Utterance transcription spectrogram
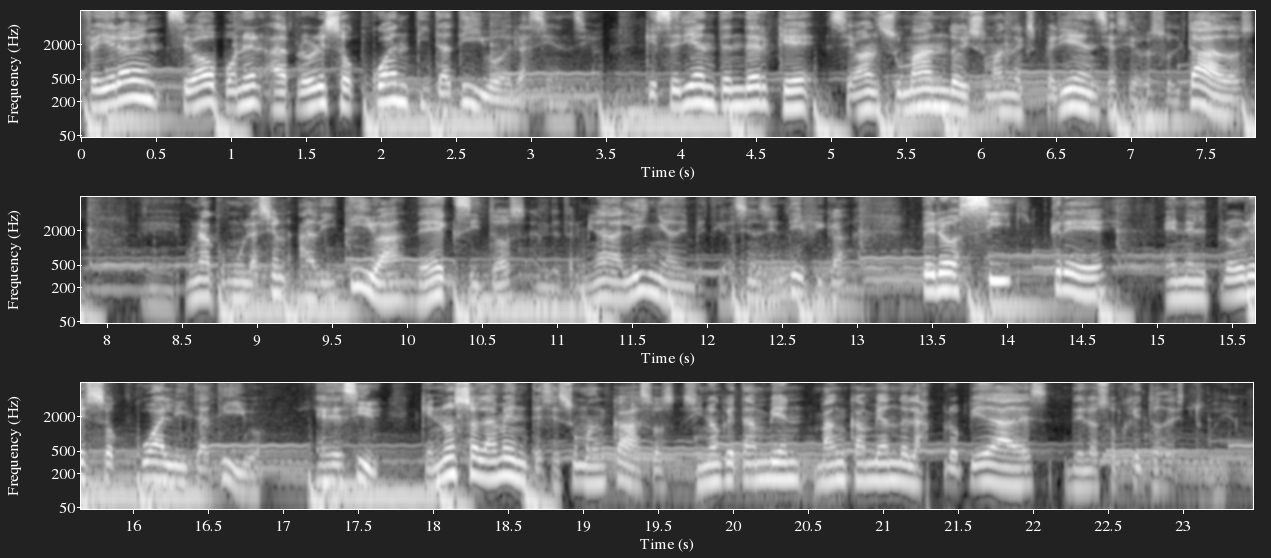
Feyerabend se va a oponer al progreso cuantitativo de la ciencia, que sería entender que se van sumando y sumando experiencias y resultados, eh, una acumulación aditiva de éxitos en determinada línea de investigación científica, pero sí cree en el progreso cualitativo, es decir, que no solamente se suman casos, sino que también van cambiando las propiedades de los objetos de estudio.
